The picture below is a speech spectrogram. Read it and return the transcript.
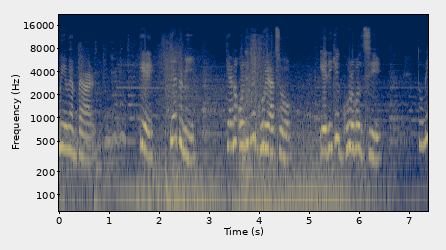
মেয়ে ভ্যাম্পায়ার কে? কে তুমি? কেন ওদিকে ঘুরে আছো? এদিকে ঘুরে বলছি। তুমি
